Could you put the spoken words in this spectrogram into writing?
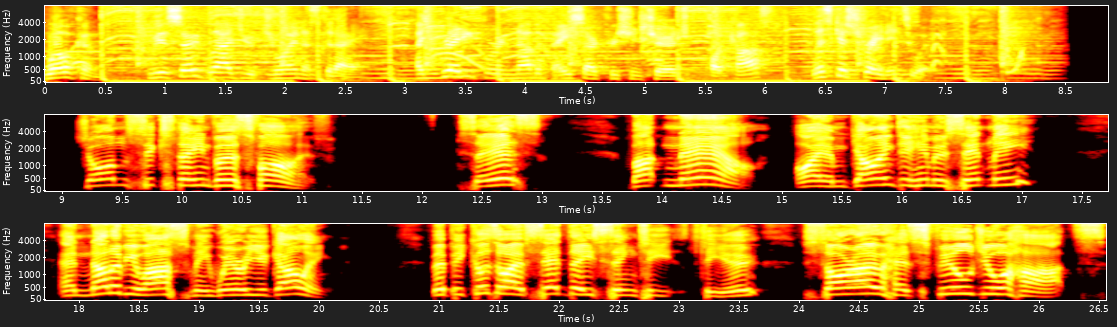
Welcome. We are so glad you've joined us today. Are you ready for another Bayside Christian Church podcast? Let's get straight into it. John 16, verse 5 says, But now I am going to him who sent me, and none of you ask me, Where are you going? But because I have said these things to, to you, sorrow has filled your hearts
